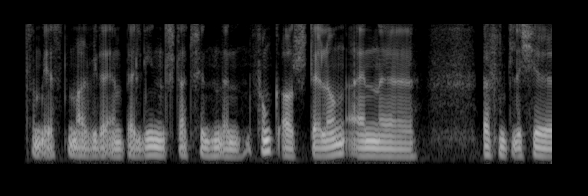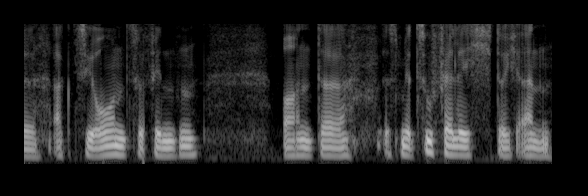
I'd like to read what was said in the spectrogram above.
zum ersten Mal wieder in Berlin stattfindenden Funkausstellung eine öffentliche Aktion zu finden. Und äh, ist mir zufällig durch einen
